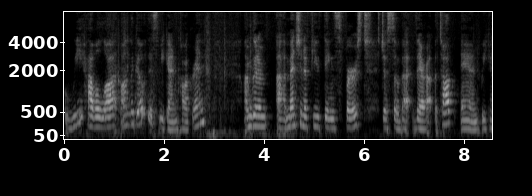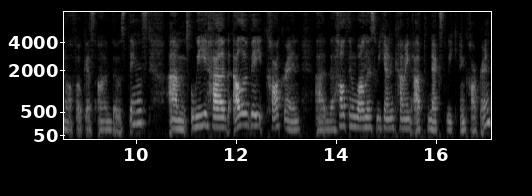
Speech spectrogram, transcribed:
we have a lot on the go this weekend, Cochrane. I'm going to uh, mention a few things first, just so that they're at the top and we can all focus on those things. Um, we have Elevate Cochrane, uh, the health and wellness weekend coming up next week in Cochrane,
